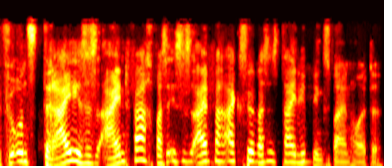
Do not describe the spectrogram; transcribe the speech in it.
Für uns drei ist es einfach. Was ist es einfach, Axel? Was ist dein Lieblingswein heute?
